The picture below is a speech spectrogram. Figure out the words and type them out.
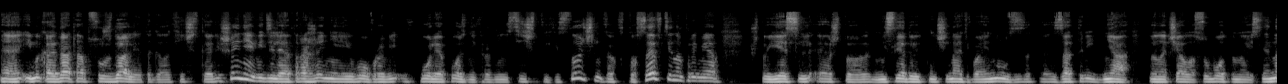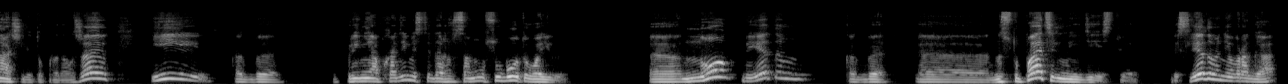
Э, и мы когда-то обсуждали это галактическое решение, видели отражение его в, рави... в более поздних раввинистических источниках, в Тосефте, например, что, если, э, что не следует начинать войну за, за три дня до начала субботы, но если начали, то продолжают, и как бы при необходимости даже в саму субботу воюют. Э, но при этом как бы наступательные действия, преследование врага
